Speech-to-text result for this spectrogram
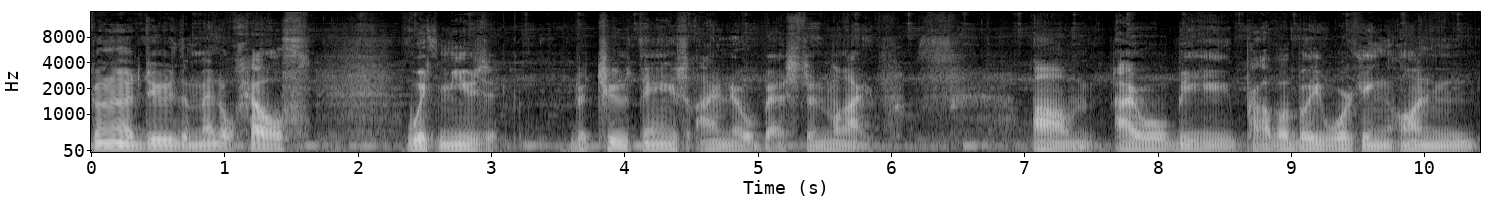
going to do the mental health with music. The two things I know best in life. Um, I will be probably working on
